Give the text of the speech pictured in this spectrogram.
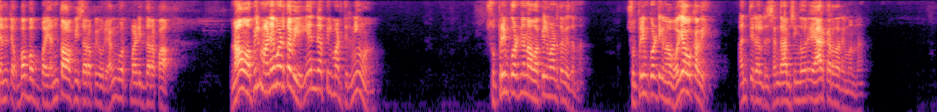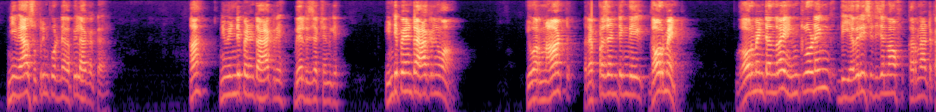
ಜನತೆ ಒಬ್ಬೊಬ್ಬ ಆಫೀಸರ್ ಅಪ್ಪ ಇವ್ರು ಹೆಂಗ್ ವರ್ಕ್ ಮಾಡಿದ್ದಾರಪ್ಪ? ನಾವು ಅಪೀಲ್ ಮಾಡೇ ಮಾಡ್ತೇವೆ. ಏನು ಅಪೀಲ್ ಮಾಡ್ತೀರಿ ನೀವು? ಸುಪ್ರೀಂ ಕೋರ್ಟ್ನ ನಾವು ಅಪೀಲ್ ಮಾಡ್ತೇವೆ ಇದನ್ನು. ಸುಪ್ರೀಂ ಕೋರ್ಟಿಗೆ ನಾವು ಹೋಗೇ ಹೋಗವಿ ಅಂತಿರಲ್ರಿ ಸಂಗ್ರಾಮ್ ಸಿಂಗ್ ಅವರೇ? ಯಾರು ಕರೆದಾರ ನಿಮ್ಮನ್ನ? ನೀವು ಯಾರು ಸುಪ್ರೀಂ ಕೋರ್ಟ್ನಾಗ ಅಪೀಲ್ ಹಾಕಕ್ಕ? ಹಾ ನೀವು ಇಂಡಿಪೆಂಡೆಂಟ್ ಹಾಕ್ರಿ ಬೇಲ್ ರಿಜೆಕ್ಷನ್ಗೆ ಇಂಡಿಪೆಂಡೆಂಟ್ ಹಾಕ್ರಿ ನೀವು. You are not representing the government government ಅಂದ್ರೆ including the every citizen of Karnataka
